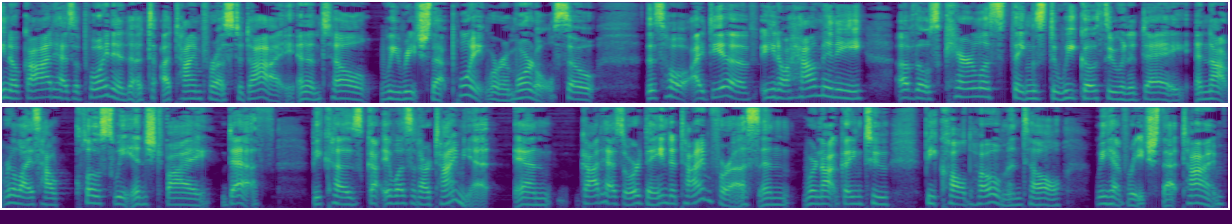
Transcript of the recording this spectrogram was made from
you know, God has appointed a, t- a time for us to die. And until we reach that point, we're immortal. So this whole idea of, you know, how many of those careless things do we go through in a day and not realize how close we inched by death because God, it wasn't our time yet and God has ordained a time for us and we're not going to be called home until we have reached that time.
